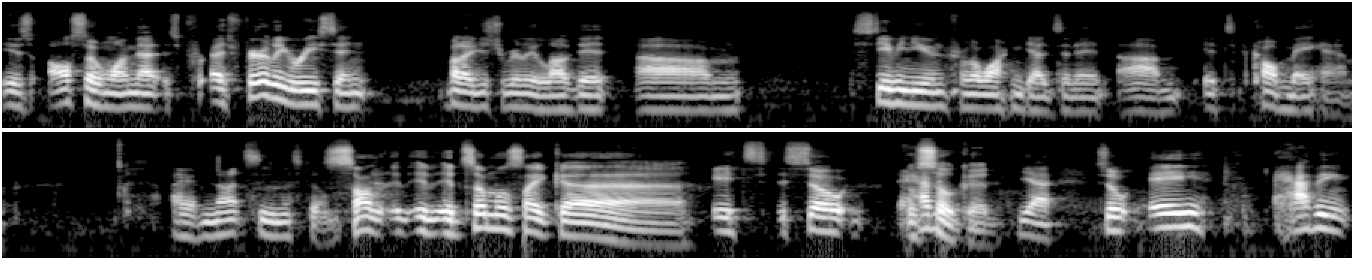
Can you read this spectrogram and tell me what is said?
is also one that is, pr- is fairly recent, but I just really loved it. Um, Steven Yeun from The Walking Dead's in it. Um, it's called Mayhem. I have not seen this film. Sol- it, it- it's almost like uh, It's so. it's so good. Yeah. So a having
